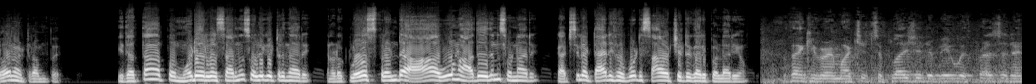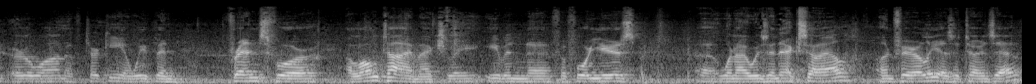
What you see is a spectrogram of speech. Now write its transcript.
டொனால்ட் ட்ரம்ப். இதைத்தான் இப்போ மோடி அவர்கள் சார்ந்து சொல்லிக்கிட்டு இருந்தாரு. என்னோட க்ளோஸ் ஃப்ரெண்டு ஆ ஊனும் அது இதுன்னு சொன்னாரு. கட்சியில டேரிஃபை போட்டு சா வச்சுட்டு இருக்காரு இப்போ எல்லாரையும். Thank you very much. It's a pleasure to be with President Erdogan of Turkey, and we've been friends for a long time, actually, even uh, for four years. Uh, when I was in exile, unfairly, as it turns out.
